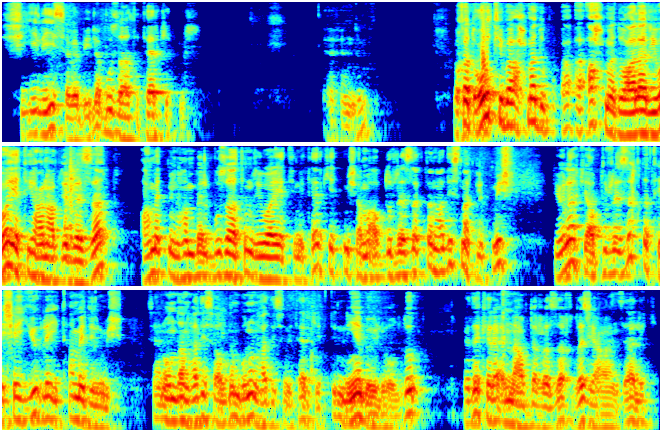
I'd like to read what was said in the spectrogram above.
Şiiliği sebebiyle bu zatı terk etmiş. Efendim. Fakat utiba Ahmed Ahmedu ala rivayeti an Abdurrezzak Ahmet bin Hanbel bu zatın rivayetini terk etmiş ama Abdurrezzak'tan hadis nakletmiş. Diyorlar ki Abdurrezzak da teşeyyühle itham edilmiş. Sen ondan hadis aldın, bunun hadisini terk ettin. Niye böyle oldu? Ve dekere enne Abdurrezzak rezi'a an zalik.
